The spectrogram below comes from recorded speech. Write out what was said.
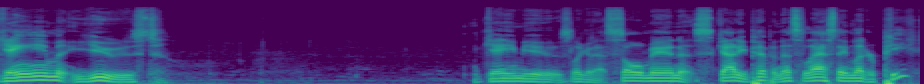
Game used. Game used. Look at that. Soul Man Scottie Pippen. That's the last name letter P.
